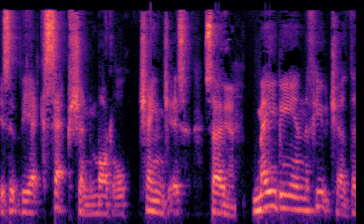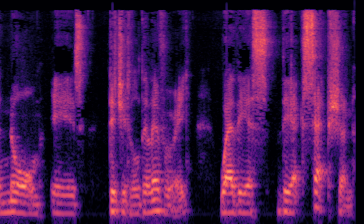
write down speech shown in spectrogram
is that the exception model changes. So yeah. maybe in the future, the norm is digital delivery, where the, the exception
